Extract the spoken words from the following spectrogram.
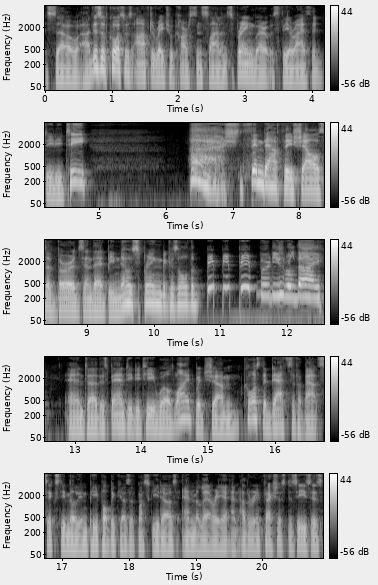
So, uh, this, of course, was after Rachel Carson's Silent Spring, where it was theorized that DDT ah, thinned out the shells of birds and there'd be no spring because all the beep, beep, beep birdies will die and uh, this banned DDT worldwide, which um, caused the deaths of about 60 million people because of mosquitoes and malaria and other infectious diseases.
